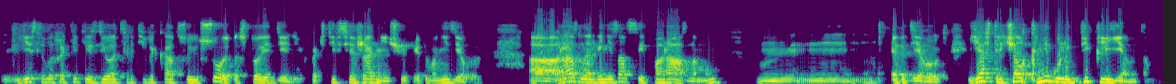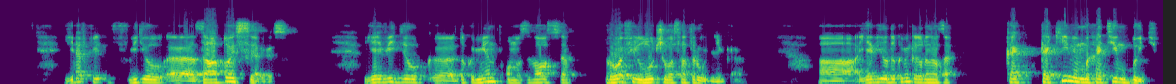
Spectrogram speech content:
если вы хотите сделать сертификацию ISO, это стоит денег. Почти все жадничают, этого не делают. А, разные организации по-разному это делают. Я встречал книгу любви клиентам. Я видел э, золотой сервис. Я видел э, документ, он назывался «Профиль лучшего сотрудника». А, я видел документ, который назывался как, «Какими мы хотим быть».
